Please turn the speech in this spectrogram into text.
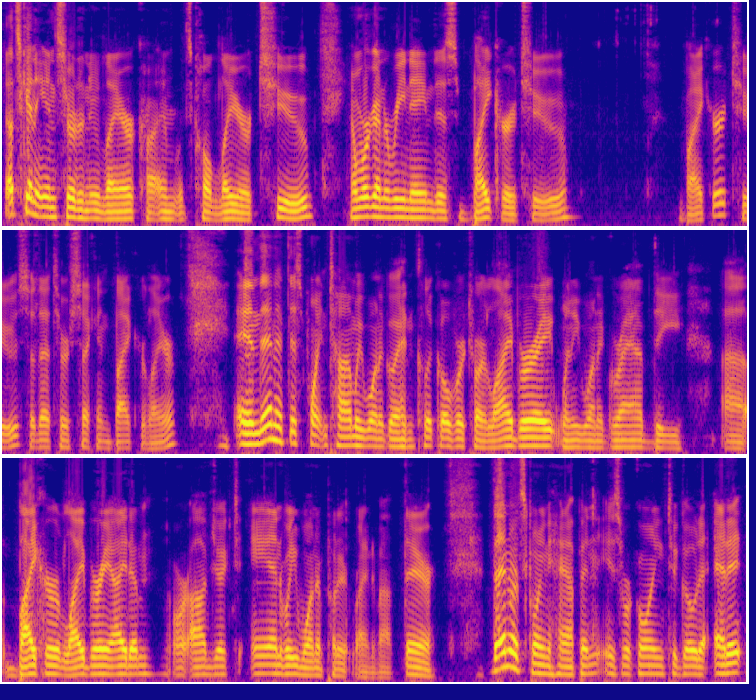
That's going to insert a new layer, it's called Layer 2, and we're going to rename this Biker 2 biker 2 so that's our second biker layer and then at this point in time we want to go ahead and click over to our library when we want to grab the uh, biker library item or object and we want to put it right about there. Then what's going to happen is we're going to go to edit,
